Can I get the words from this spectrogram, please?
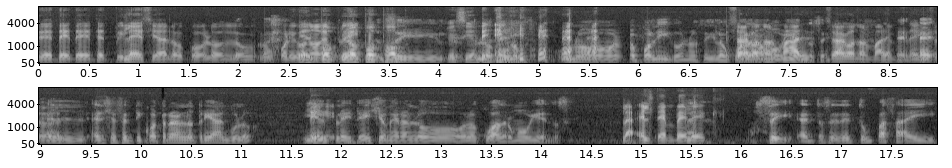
de, de, de, de epilepsia, los los- los- los El polígonos pop, los pop-up. Sí, que siempre uno, uno- los polígonos y los Eso es algo cuadrados normal. moviéndose. Eso es algo normal en Eh, Play. eh, eso- el, el 64 eran los triángulos y Sí. el PlayStation eran los, los cuadros moviéndose. la- el Tembelec. Sí, entonces de tú pasas ahí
